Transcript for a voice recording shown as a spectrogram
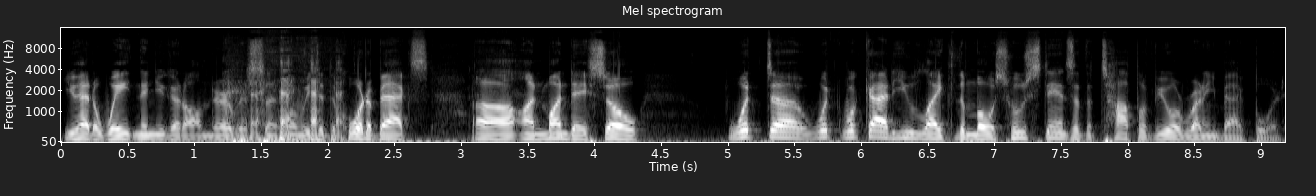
you had to wait and then you got all nervous when we did the quarterbacks uh, on Monday. So, what uh, what what guy do you like the most? Who stands at the top of your running back board?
